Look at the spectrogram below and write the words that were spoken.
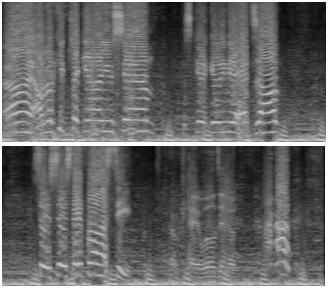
Alright, I'm gonna keep checking on you, Sam. Just gonna give you a heads up. Stay, stay, stay frosty. Okay, we'll do.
